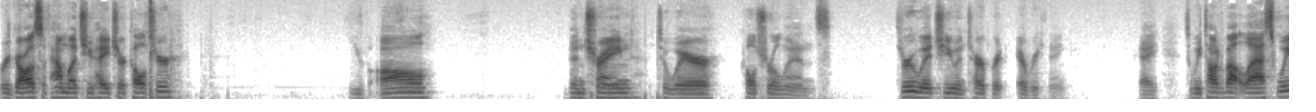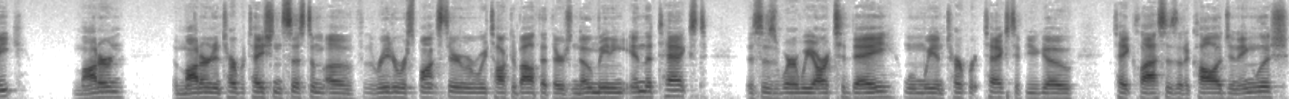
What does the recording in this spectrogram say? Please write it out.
regardless of how much you hate your culture, you've all been trained to wear cultural lens through which you interpret everything. Okay? So we talked about last week modern the modern interpretation system of the reader response theory where we talked about that there's no meaning in the text. This is where we are today when we interpret text. If you go take classes at a college in English,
